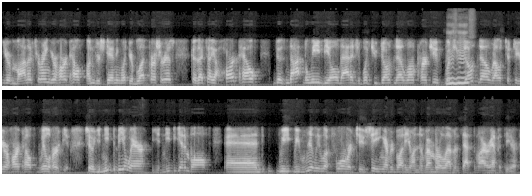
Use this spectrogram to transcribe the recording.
you're monitoring your heart health, understanding what your blood pressure is. Because I tell you, heart health does not believe the old adage of what you don't know won't hurt you. What mm-hmm. you don't know relative to your heart health will hurt you. So you need to be aware. You need to get involved. And we, we really look forward to seeing everybody on November 11th at the Meyer Amphitheater.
